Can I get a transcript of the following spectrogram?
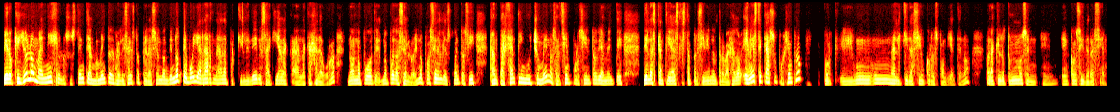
pero que yo lo maneje o lo sustente al momento de realizar esta operación, donde no te voy a dar nada porque le debes aquí a la, caja de ahorro, no, no puedo, no puedo hacerlo, ¿eh? no puedo hacer el descuento así tan tajante y mucho menos al 100% obviamente de las cantidades que está percibiendo el trabajador. En este caso, por ejemplo, por una liquidación correspondiente, ¿no? Para que lo tomemos en, consideración.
